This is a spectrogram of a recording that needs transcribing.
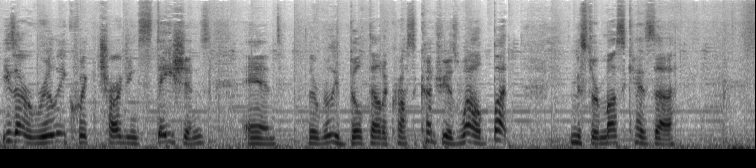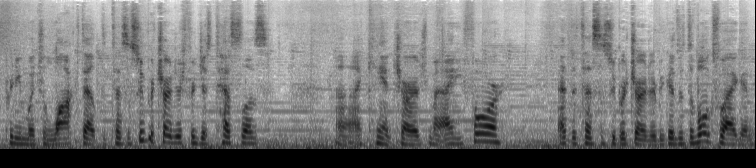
These are really quick charging stations and they're really built out across the country as well. But Mr. Musk has uh, pretty much locked out the Tesla superchargers for just Teslas uh, I can't charge my ID4 at the Tesla supercharger because it's a Volkswagen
